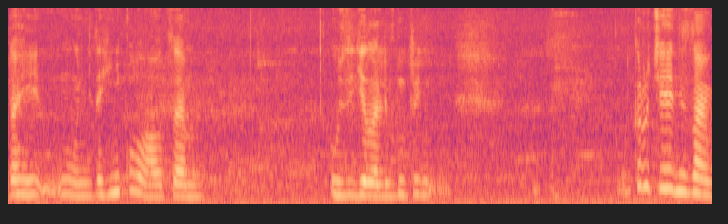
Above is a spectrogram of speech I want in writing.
до, ну, не до гінеколога, а оце УЗИ делали внутренний... Короче, я не знаю,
